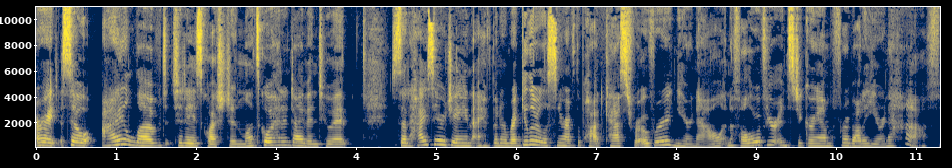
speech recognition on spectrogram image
All right, so I loved today's question. Let's go ahead and dive into it said, Hi, Sarah Jane. I have been a regular listener of the podcast for over a year now and a follower of your Instagram for about a year and a half.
